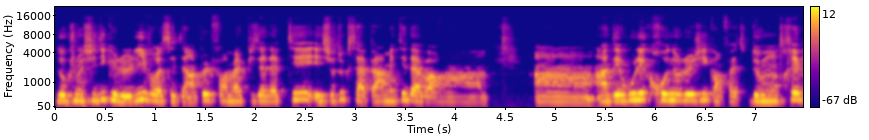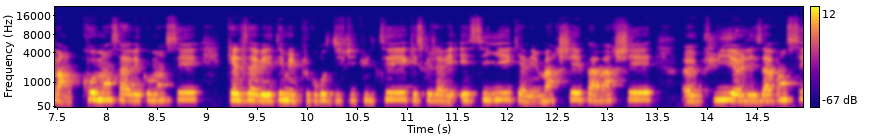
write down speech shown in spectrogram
Donc, je me suis dit que le livre, c'était un peu le format le plus adapté et surtout que ça permettait d'avoir un, un, déroulé chronologique en fait, de montrer ben, comment ça avait commencé, quelles avaient été mes plus grosses difficultés, qu'est-ce que j'avais essayé, qui avait marché, pas marché, euh, puis euh, les avancées,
